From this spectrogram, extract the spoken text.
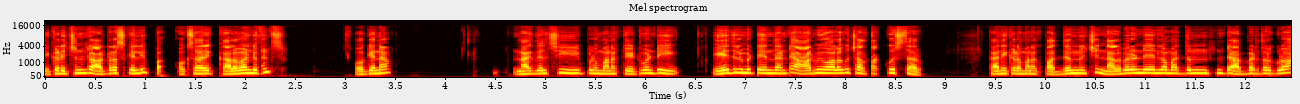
ఇక్కడ ఇచ్చిన అడ్రస్కి వెళ్ళి ఒకసారి కలవండి ఫ్రెండ్స్. ఓకేనా? నాకు తెలిసి ఇప్పుడు మనకు ఎటువంటి ఏజ్ లిమిట్ ఏంటంటే ఆర్మీ వాళ్ళకు చాలా తక్కువ ఇస్తారు. కానీ ఇక్కడ మనకు పద్దెనిమిది నుంచి నలభై రెండు ఏళ్ళ మధ్య ఉంటే అభ్యర్థులకు కూడా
